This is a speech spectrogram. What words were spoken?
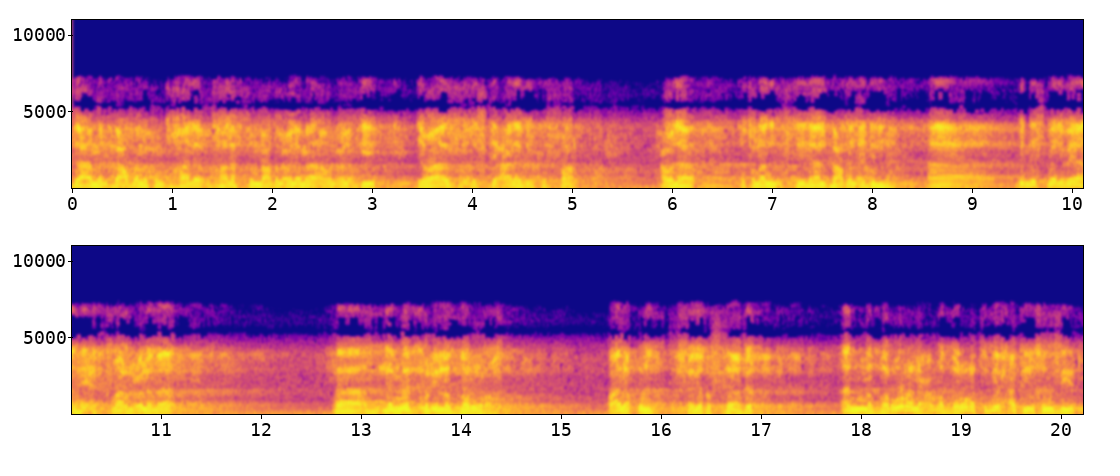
زعم البعض أنكم خالفتم بعض العلماء أو العلماء في جواز الاستعانة بالكفار حول بطلان الاستدلال بعض الأدلة. آه بالنسبة لبيان هيئة كبار العلماء فلم يذكر إلا الضرورة. وأنا قلت في الشريط السابق أن الضرورة نعم الضرورة تبيح أكل الخنزير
